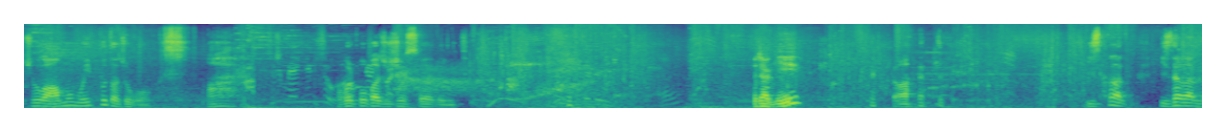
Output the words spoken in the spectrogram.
근데 저거 아무무 이쁘다 저거. 아, 저걸 뽑아주셨어야 되는데. 도자기? 아, 이상한 이상한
